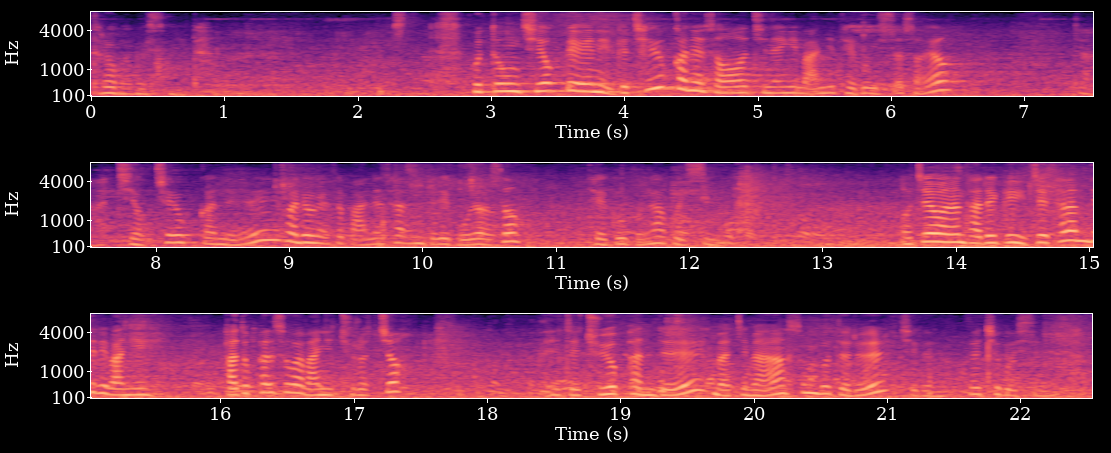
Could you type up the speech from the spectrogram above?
들어가고 있습니다. 보통 지역 대회는 이렇게 체육관에서 진행이 많이 되고 있어서요. 자, 지역 체육관을 활용해서 많은 사람들이 모여서 대국을 하고 있습니다. 어제와는 다르게 이제 사람들이 많이 바둑 판수가 많이 줄었죠. 이제 주요 판들 마지막 승부들을 지금 펼치고 있습니다.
